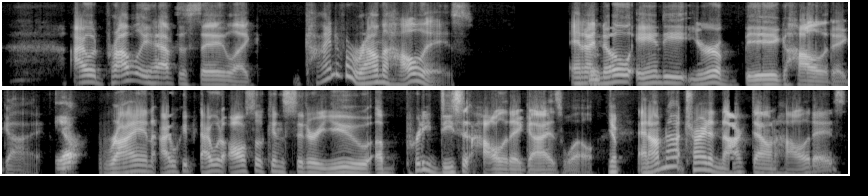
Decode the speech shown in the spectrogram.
I would probably have to say like kind of around the holidays. And I Mm. know Andy, you're a big holiday guy. Yep. Ryan, I would I would also consider you a pretty decent holiday guy as well. Yep. And I'm not trying to knock down holidays.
